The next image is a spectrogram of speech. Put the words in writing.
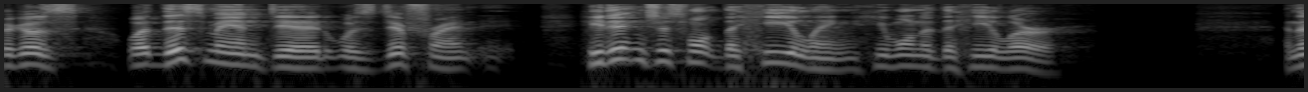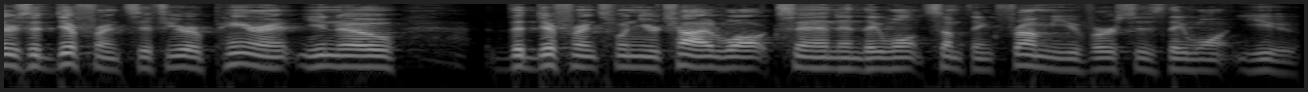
because what this man did was different. He didn't just want the healing, he wanted the healer. And there's a difference. If you're a parent, you know the difference when your child walks in and they want something from you versus they want you.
